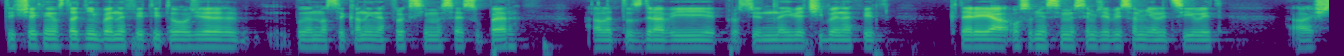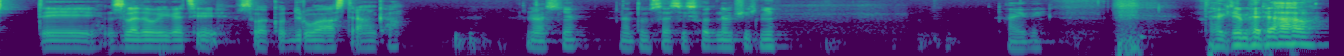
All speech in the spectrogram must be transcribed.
Ty všechny ostatní benefity toho, že budeme nasekaný, neflexíme se, je super, ale to zdraví je prostě největší benefit, který já osobně si myslím, že by se měli cílit, až ty vzhledové věci jsou jako druhá stránka. No jasně, na tom se asi shodneme všichni. A i vy. tak jdeme dál.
